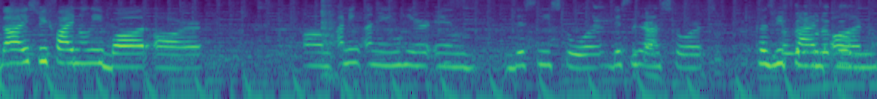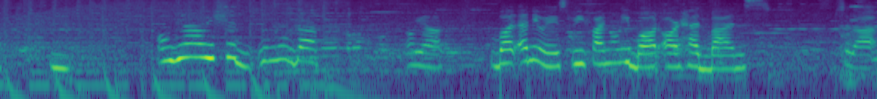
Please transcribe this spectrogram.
Guys, we finally bought our um, aning-aning here in Disney store, Disneyland store. Because we planned on... Oh yeah, we should remove that. Oh yeah. But anyways, we finally bought our headbands so that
